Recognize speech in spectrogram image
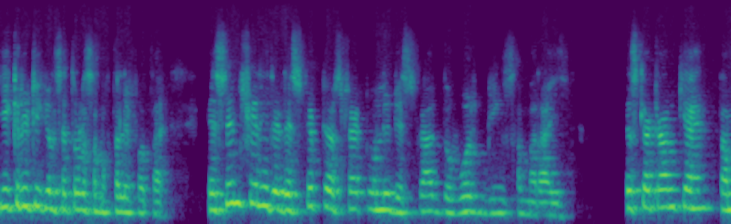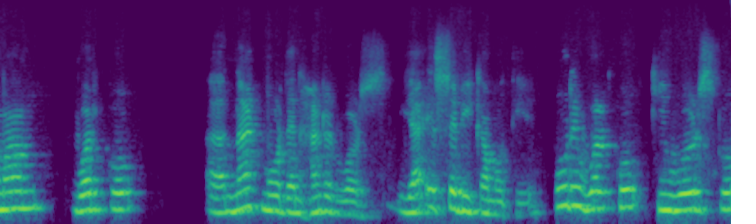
ये critical से थोड़ा सा मुख्तलिफ़ होता है. Essentially, the descriptive abstract only describes the work being summarized. इसका काम क्या है तमाम वर्ड को not more than hundred words या इससे भी कम होती है पूरे वर्ड को कीवर्ड्स को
